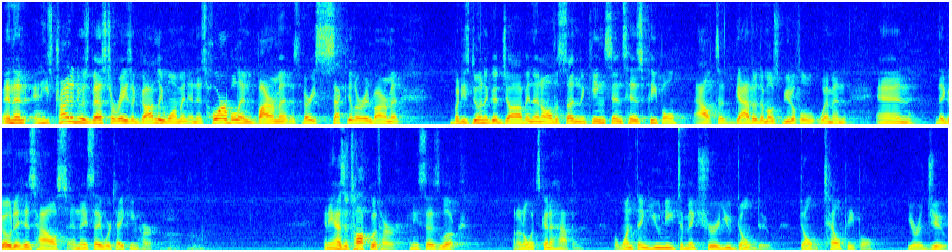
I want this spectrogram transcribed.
And then and he's trying to do his best to raise a godly woman in this horrible environment, this very secular environment, but he's doing a good job. And then all of a sudden, the king sends his people out to gather the most beautiful women, and they go to his house and they say, We're taking her. And he has a talk with her, and he says, Look, I don't know what's going to happen, but one thing you need to make sure you don't do don't tell people you're a Jew.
